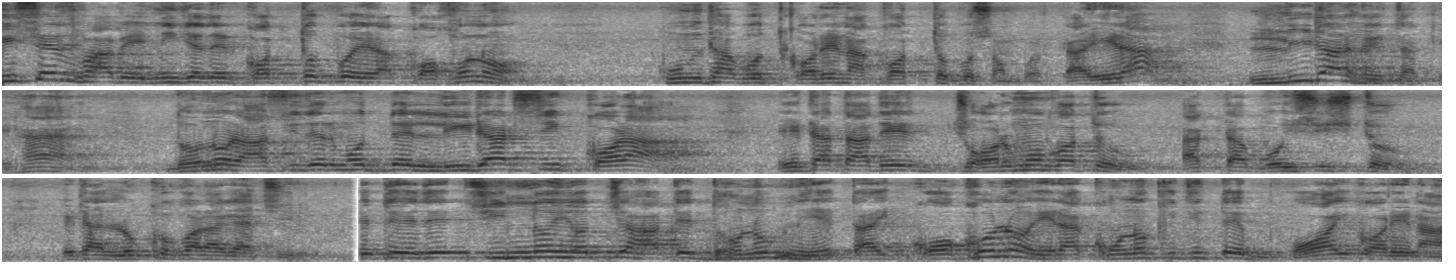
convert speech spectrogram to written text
বিশেষভাবে নিজেদের কর্তব্য এরা কখনো কুণ্ঠাবোধ করে না কর্তব্য সম্পর্কে। আর এরা লিডার হয়ে থাকে হ্যাঁ। ধনু রাশিদের মধ্যে লিডারশিপ করা, এটা তাদের জন্মগত একটা বৈশিষ্ট্য, এটা লক্ষ্য করা গেছে। যেহেতু এদের চিহ্নই হচ্ছে হাতে ধনুক নিয়ে, তাই কখনো এরা কোনো কিছুতে ভয় করে না।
